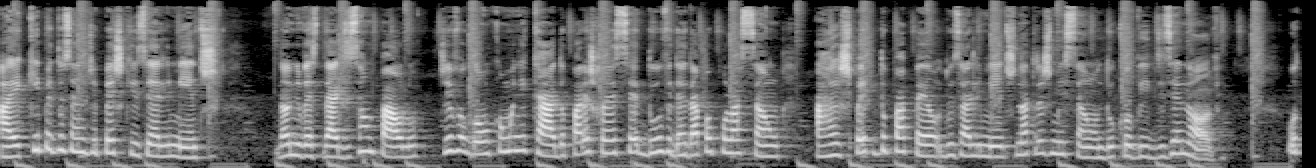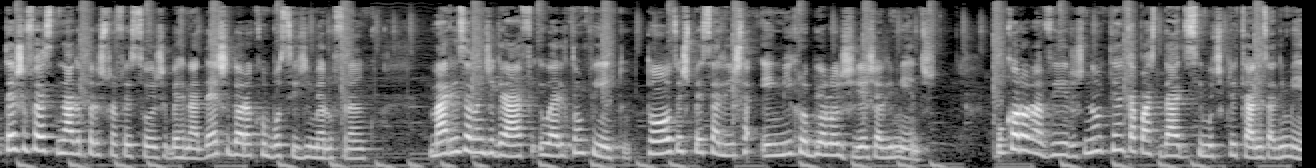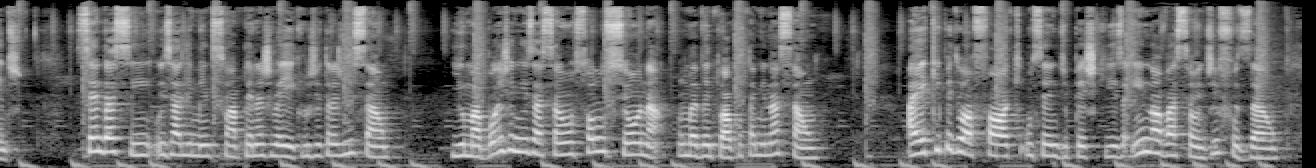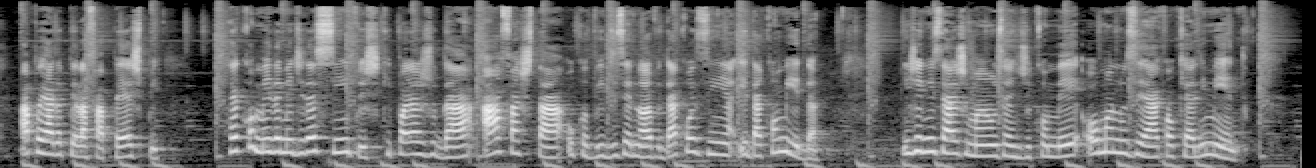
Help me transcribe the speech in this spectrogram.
A equipe do Centro de Pesquisa em Alimentos da Universidade de São Paulo divulgou um comunicado para esclarecer dúvidas da população a respeito do papel dos alimentos na transmissão do Covid-19. O texto foi assinado pelos professores Bernadette Dora Combossi de Melo Franco, Marisa Landgraf e Wellington Pinto, todos especialistas em microbiologia de alimentos. O coronavírus não tem a capacidade de se multiplicar nos alimentos. Sendo assim, os alimentos são apenas veículos de transmissão e uma boa higienização soluciona uma eventual contaminação. A equipe do OFOC, um centro de pesquisa, inovação e difusão, apoiada pela FAPESP, recomenda medidas simples que podem ajudar a afastar o Covid-19 da cozinha e da comida. Higienizar as mãos antes de comer ou manusear qualquer alimento.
